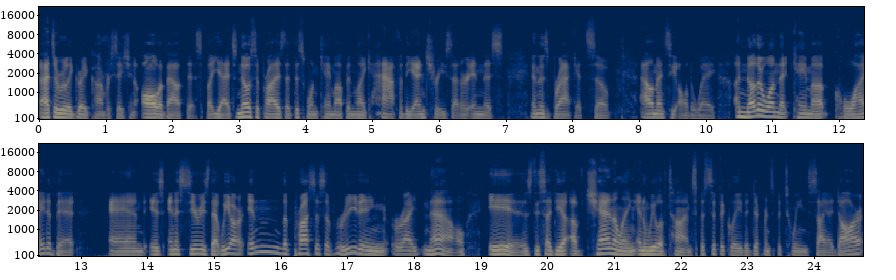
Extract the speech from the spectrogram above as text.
that's a really great conversation all about this. But yeah, it's no surprise that this one came up in like half of the entries that are in this in this bracket. So Allomancy all the way. Another one that came up quite a bit and is in a series that we are in the process of reading right now is this idea of channeling and Wheel of Time, specifically the difference between saidar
